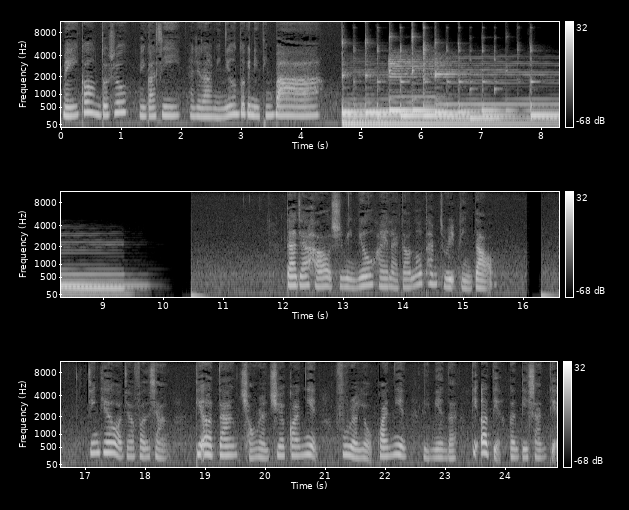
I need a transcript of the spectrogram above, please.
没空读书没关系，那就让米妞读给你听吧。大家好，我是敏妞，欢迎来到 No Time to Read 频道。今天我将分享第二章“穷人缺观念，富人有观念”里面的第二点跟第三点。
